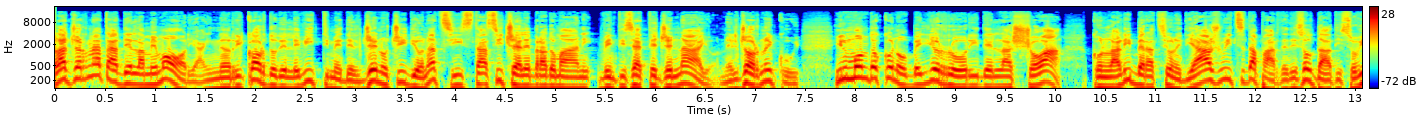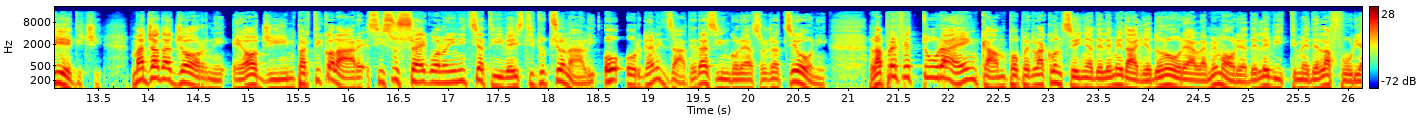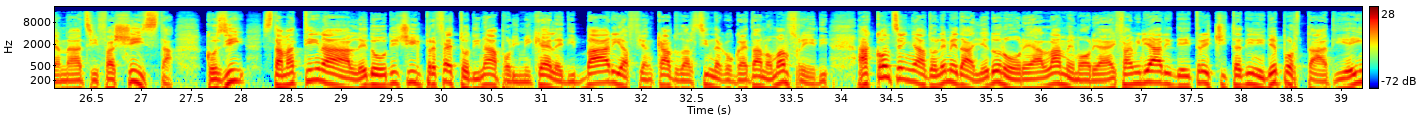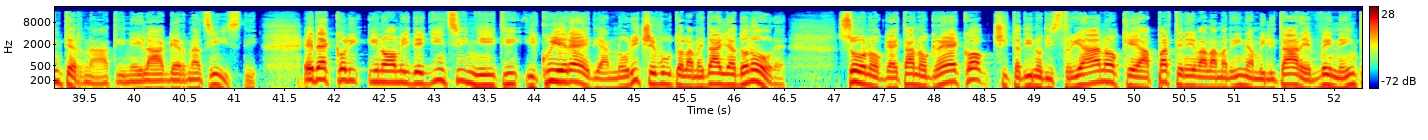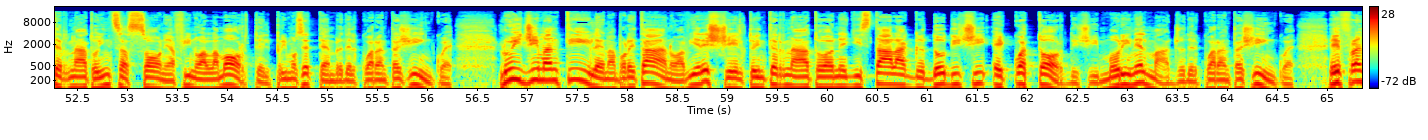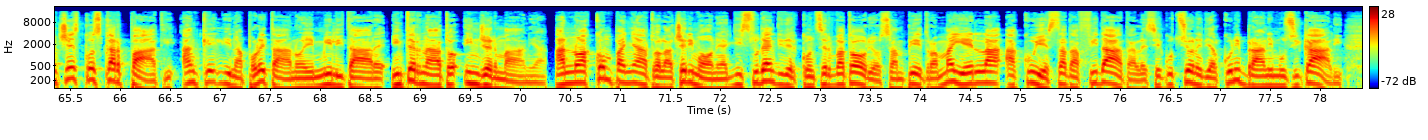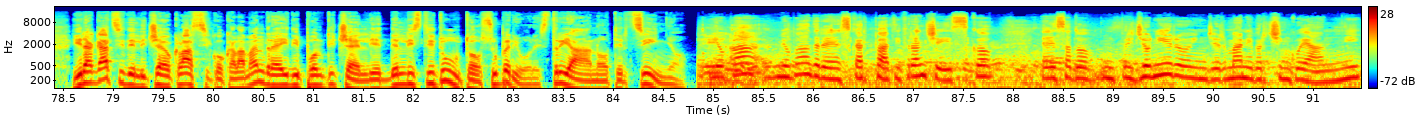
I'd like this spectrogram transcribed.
La giornata della memoria in ricordo delle vittime del genocidio nazista si celebra domani, 27 gennaio, nel giorno in cui il mondo conobbe gli orrori della Shoah, con la liberazione di Auschwitz da parte dei soldati sovietici. Ma già da giorni, e oggi in particolare, si susseguono iniziative istituzionali o organizzate da singole associazioni. La prefettura è in campo per la consegna delle medaglie d'onore alla memoria delle vittime della furia nazifascista. Così, stamattina alle 12 il prefetto di Napoli Michele Di Bari, affiancato dal sindaco Gaetano Manfredi, ha consegnato le medaglie d'onore alla memoria ai familiari dei tre cittadini deportati e internati nei lager nazisti. Ed eccoli i nomi degli insigniti i cui eredi hanno ricevuto la medaglia d'onore sono Gaetano Greco, cittadino di Striano, che apparteneva alla Marina Militare e venne internato in Sassonia fino alla morte il primo settembre del 45. Luigi Mantile, napoletano, aviere scelto internato negli Stalag 12 e 14, morì nel maggio del 45. E Francesco Scarpati, anch'egli napoletano e militare, internato in Germania. Hanno accompagnato la cerimonia gli studenti del Conservatorio San Pietro a Maiella, a cui è stata affidata l'esecuzione di alcuni brani musicali, i ragazzi del liceo classico Calamandrei di Ponticelli e dell'istituto superiore Striano Terzigno. Mio, pa- mio padre Scarpati Francesco è stato un prigioniero in Germania per cinque anni.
